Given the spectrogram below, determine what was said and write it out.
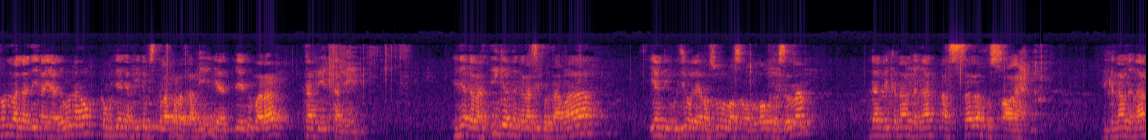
Thumma alladhina yalunahum kemudian yang hidup setelah para tabi'in yaitu para tabi'in tabi'in. Ini adalah tiga generasi pertama yang dipuji oleh Rasulullah SAW dan dikenal dengan as-salafus salih. Dikenal dengan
